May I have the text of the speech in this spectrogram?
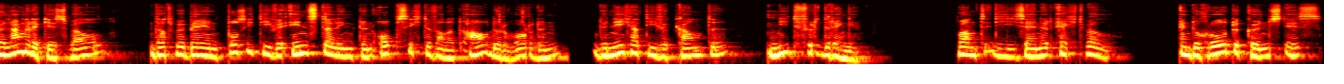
Belangrijk is wel dat we bij een positieve instelling ten opzichte van het ouder worden de negatieve kanten niet verdringen. Want die zijn er echt wel. En de grote kunst is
